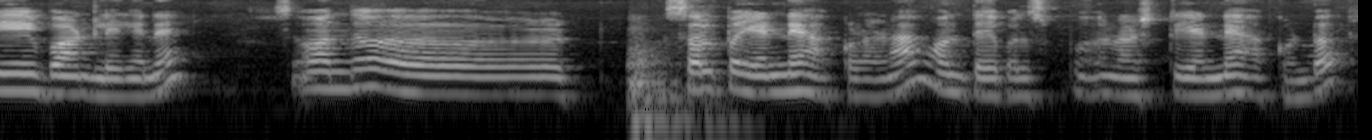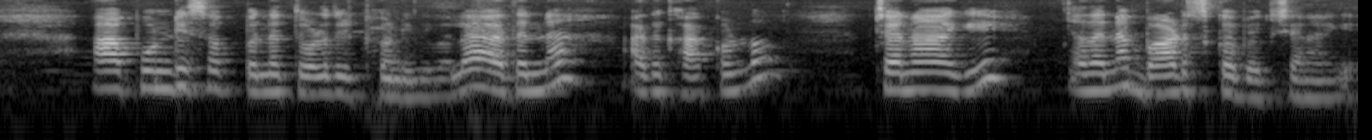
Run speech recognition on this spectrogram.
ಈ ಬಾಣಲೆಗೆ ಒಂದು ಸ್ವಲ್ಪ ಎಣ್ಣೆ ಹಾಕ್ಕೊಳ್ಳೋಣ. ಒಂದು ಟೇಬಲ್ ಸ್ಪೂನ್ ಅಷ್ಟು ಎಣ್ಣೆ ಹಾಕ್ಕೊಂಡು ಆ ಪುಂಡಿ ಸೊಪ್ಪನ್ನು ತೊಳೆದು ಇಟ್ಕೊಂಡಿದ್ದೀವಲ್ಲ ಅದನ್ನು ಅದಕ್ಕೆ ಹಾಕ್ಕೊಂಡು ಚೆನ್ನಾಗಿ ಅದನ್ನು ಬಾಡಿಸ್ಕೋಬೇಕು ಚೆನ್ನಾಗಿ.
